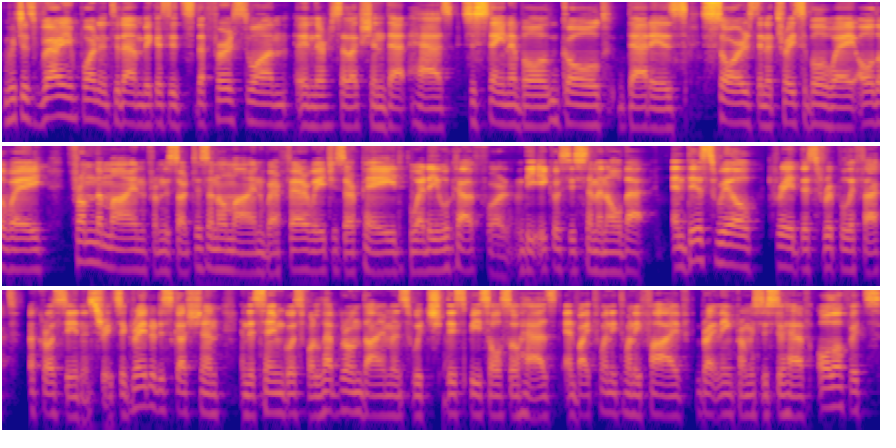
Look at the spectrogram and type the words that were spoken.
which is very important to them because it's the first one in their selection that has sustainable gold that is sourced in a traceable way all the way from the mine, from this artisanal mine where fair wages are paid, where they look out for the ecosystem and all that. And this will create this ripple effect across the industry. It's a greater discussion, and the same goes for lab grown diamonds, which this piece also has. And by 2025, Breitling promises to have all of its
